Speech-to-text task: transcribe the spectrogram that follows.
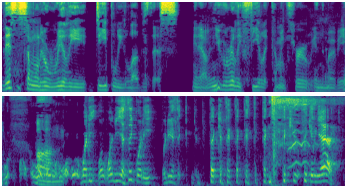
this is someone who really deeply loves this you know, and you can really feel it coming through in the movie. Um, what, what, do you, what, what, do you think? What do you, what do you think? Think, think, think, think, think, think, think, think of the act.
